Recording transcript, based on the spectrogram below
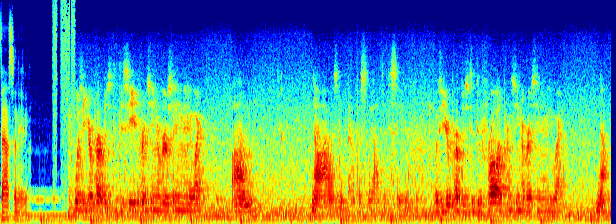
Fascinating. Was it your purpose to deceive Princeton University in any way? Um, no, I wasn't purposely out to deceive them. Was it your purpose to defraud Princeton University in any way? No.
